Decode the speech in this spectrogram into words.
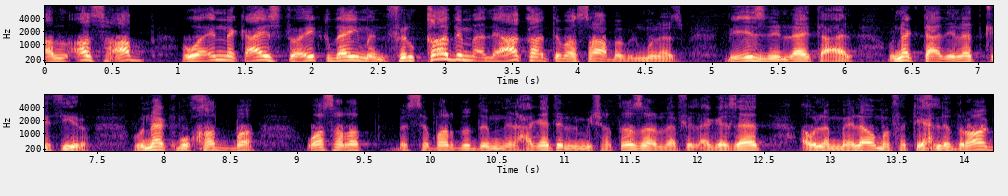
الأصعب هو إنك عايز تعيق دايما في القادم الإعاقة هتبقى صعبة بالمناسبة بإذن الله تعالى. هناك تعديلات كثيرة هناك مخاطبة وصلت بس برضه ضمن الحاجات اللي مش هتظهر لا في الأجازات أو لما يلاقوا مفاتيح الإدراج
